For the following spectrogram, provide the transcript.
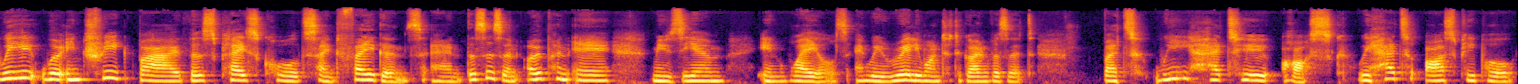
we were intrigued by this place called St. Fagan's, and this is an open air museum in Wales, and we really wanted to go and visit. But we had to ask, we had to ask people,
